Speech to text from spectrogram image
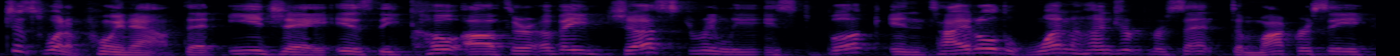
just want to point out that EJ is the co author of a just released book entitled 100% Democracy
